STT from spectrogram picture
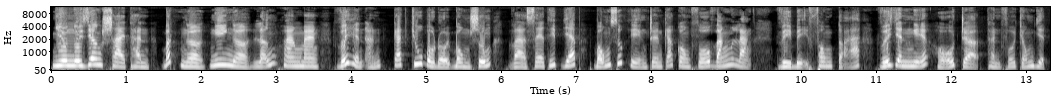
nhiều người dân Sài Thành bất ngờ, nghi ngờ lẫn hoang mang với hình ảnh các chú bộ đội bồng súng và xe thiếp giáp bỗng xuất hiện trên các con phố vắng lặng vì bị phong tỏa với danh nghĩa hỗ trợ thành phố chống dịch.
